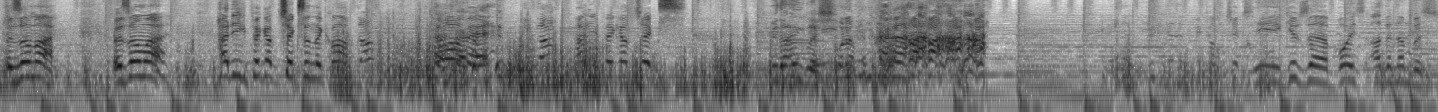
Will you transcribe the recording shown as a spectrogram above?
Ozoma! Ozoma! How do you pick up chicks in the club? Come on, man. How do you pick up chicks? With the English. What up? He doesn't pick up chicks. He gives uh, boys other numbers.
